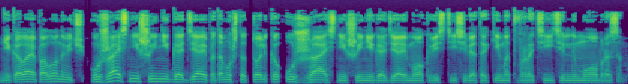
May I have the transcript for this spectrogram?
Николай Аполлонович, ужаснейший негодяй, потому что только ужаснейший негодяй мог вести себя таким отвратительным образом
